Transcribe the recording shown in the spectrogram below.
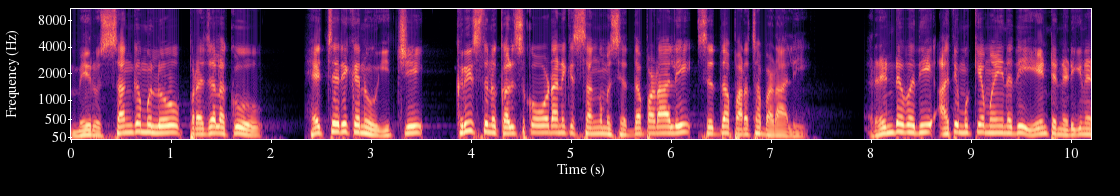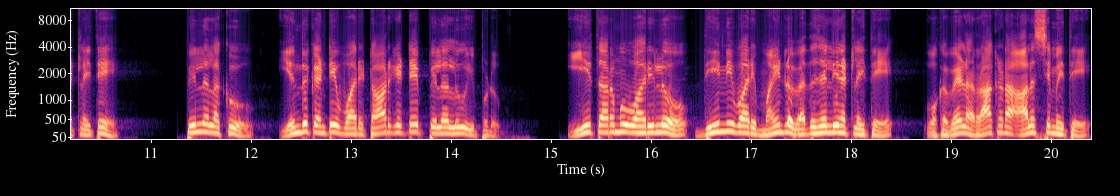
మీరు సంఘములో ప్రజలకు హెచ్చరికను ఇచ్చి క్రీస్తును కలుసుకోవడానికి సంఘము సిద్ధపడాలి సిద్ధపరచబడాలి. రెండవది అతి ముఖ్యమైనది ఏంటని అడిగినట్లయితే పిల్లలకు ఎందుకంటే వారి టార్గెటే పిల్లలు ఇప్పుడు. ఈ తరము వారిలో దీన్ని వారి మైండ్లో వెదజల్లినట్లయితే ఒకవేళ రాకడ ఆలస్యమైతే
